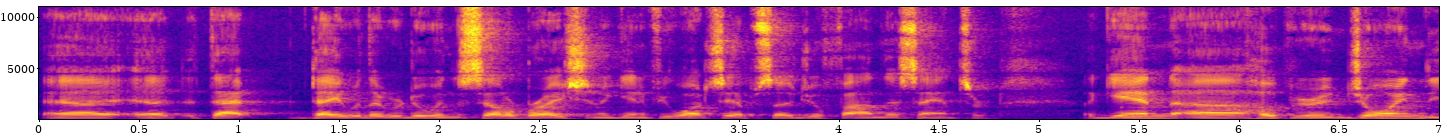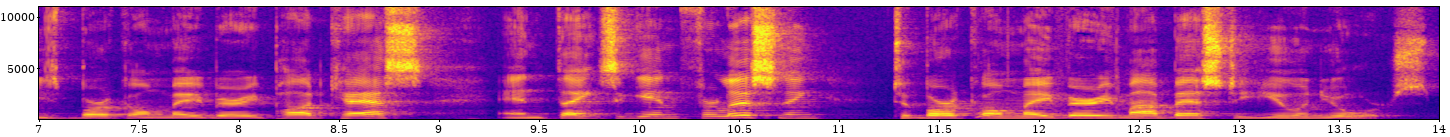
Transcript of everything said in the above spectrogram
Uh, at, that day when they were doing the celebration. Again, if you watch the episode, you'll find this answer. Again, uh, hope you're enjoying these Burke on Mayberry podcasts. And thanks again for listening to Burke on Mayberry. My best to you and yours.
